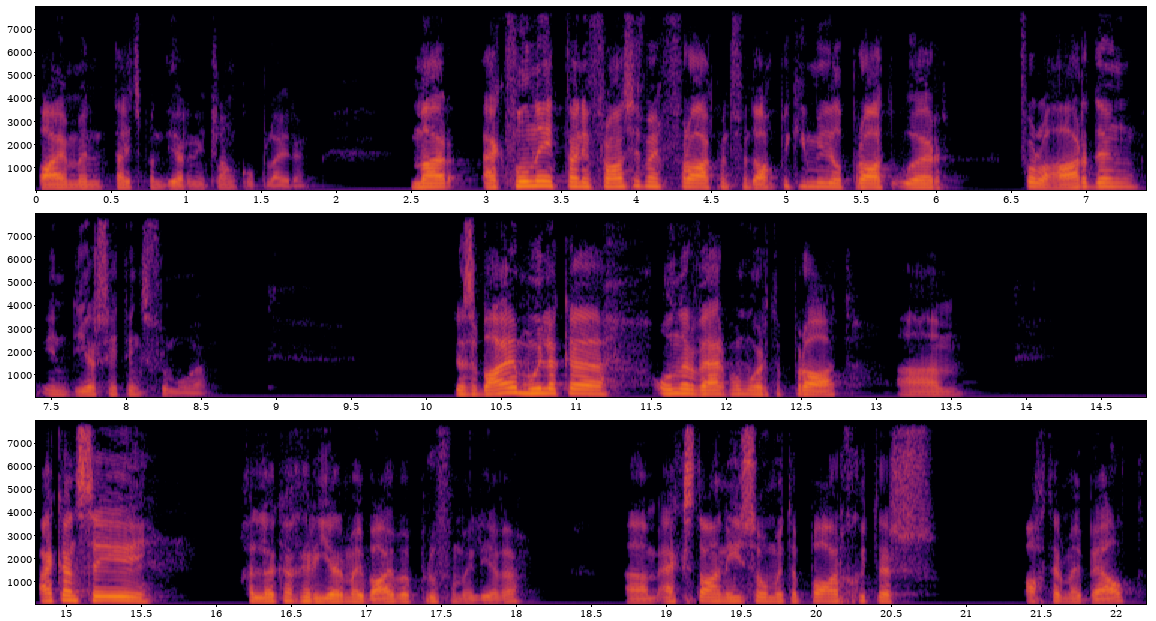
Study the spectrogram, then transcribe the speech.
baie min tyd spandeer in die klankopleiding. Maar ek voel net tannie Fransie het my gevra ek moet vandag bietjie met julle praat oor volharding en deursettingsvermoë. Dis 'n baie moeilike onderwerp om oor te praat. Um ek kan sê gelukkig het die Here my baie beproef in my lewe. Um ek staan hierso met 'n paar goeters agter my beld.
